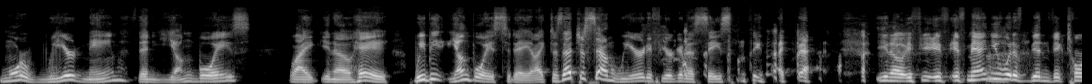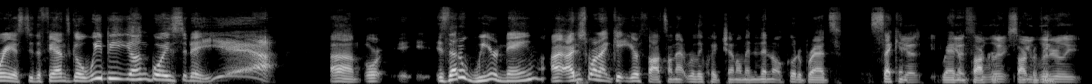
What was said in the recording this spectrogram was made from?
more weird name than Young Boys? Like, you know, hey, we beat Young Boys today. Like, does that just sound weird if you're gonna say something like that? You know, if you if if Manu would have been victorious, do the fans go, "We beat Young Boys today"? Yeah. Um, or is that a weird name? I, I just want to get your thoughts on that really quick, gentlemen, and then I'll go to Brad's second Yes, random yes, soccer you, lit- soccer you thing. literally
